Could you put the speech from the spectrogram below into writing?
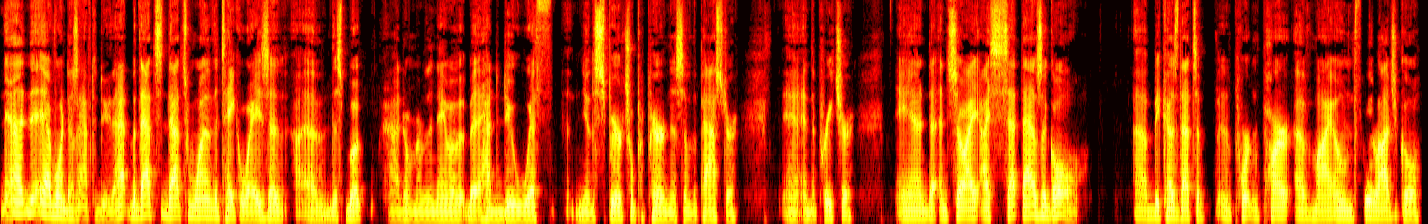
Now, everyone doesn't have to do that, but that's that's one of the takeaways of, of, this book. I don't remember the name of it, but it had to do with you know the spiritual preparedness of the pastor and, and the preacher, and and so I, I set that as a goal uh, because that's a, an important part of my own theological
